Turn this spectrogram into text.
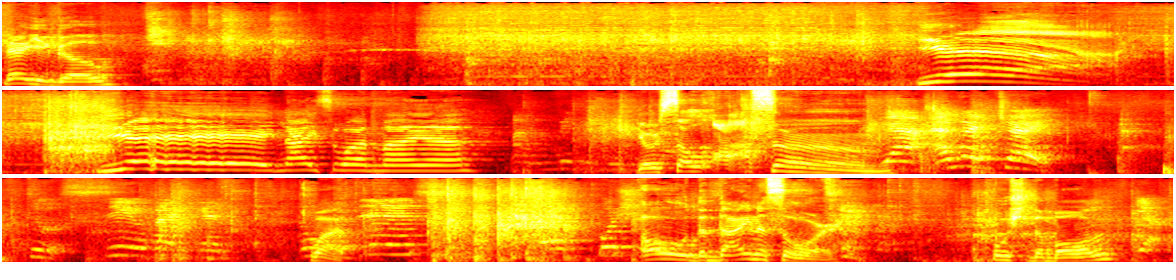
There you go. Yeah! Yay! Nice one, Maya. You're so awesome. Yeah, I'm gonna try to see if I can What? this Oh, the dinosaur. Push the ball. Yeah.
